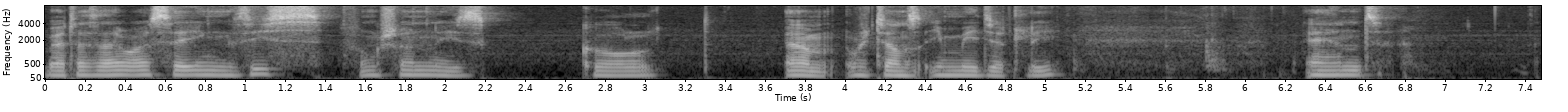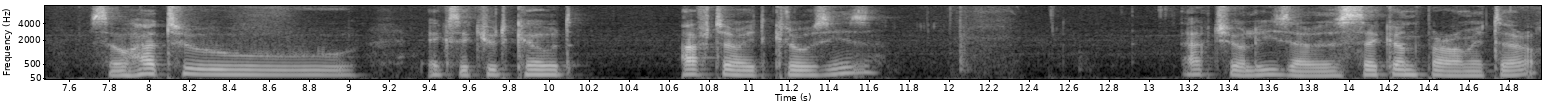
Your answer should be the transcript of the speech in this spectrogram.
but as I was saying this function is called um, returns immediately. And so how to execute code after it closes? Actually there is a second parameter.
